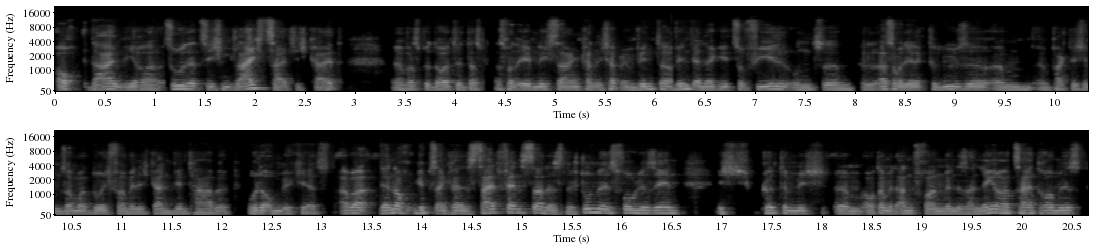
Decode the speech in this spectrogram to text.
auch da in ihrer zusätzlichen Gleichzeitigkeit. Äh, was bedeutet, dass, dass man eben nicht sagen kann, ich habe im Winter Windenergie zu viel und ähm, lasse aber die Elektrolyse ähm, praktisch im Sommer durchfahren, wenn ich keinen Wind habe oder umgekehrt. Aber dennoch gibt es ein kleines Zeitfenster, das ist eine Stunde ist vorgesehen. Ich könnte mich ähm, auch damit anfreuen, wenn es ein längerer Zeitraum ist,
